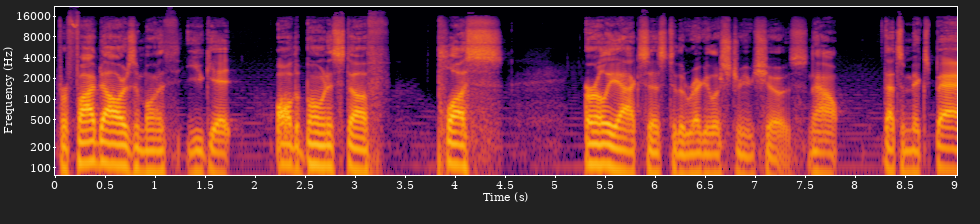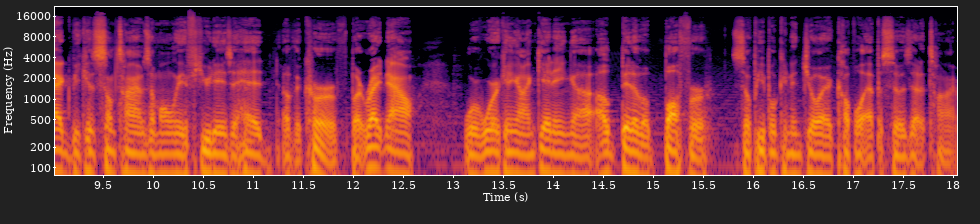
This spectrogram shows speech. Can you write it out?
For $5 a month, you get all the bonus stuff plus early access to the regular stream shows. Now, that's a mixed bag because sometimes I'm only a few days ahead of the curve. But right now, we're working on getting a, a bit of a buffer so people can enjoy a couple episodes at a time.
